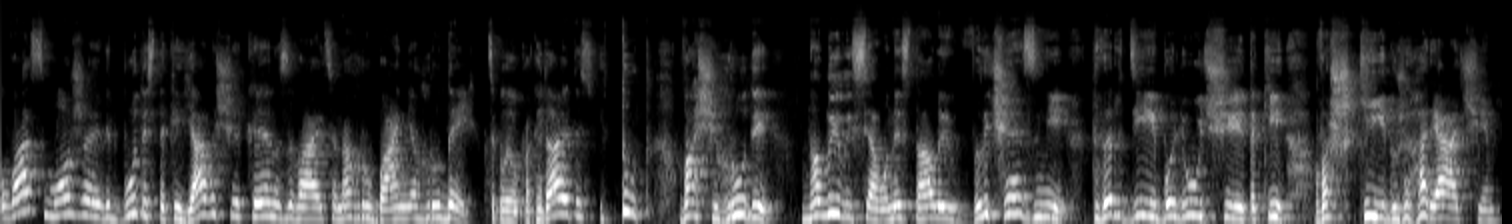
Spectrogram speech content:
У вас може відбутись таке явище, яке називається нагрубання грудей. Це коли ви прокидаєтесь, і тут ваші груди налилися, вони стали величезні, тверді, болючі, такі важкі, дуже гарячі.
